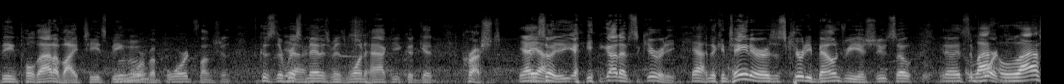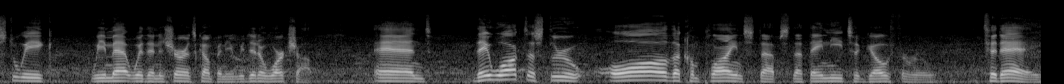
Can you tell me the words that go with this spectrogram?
being pulled out of IT, it's being mm -hmm. more of a board function, because the yeah. risk management is one hack, you could get crushed. Yeah, yeah. So you, you got to have security. Yeah. And the container is a security boundary issue, so you know, it's important. Last week, we met with an insurance company, we did a workshop, and they walked us through all the compliance steps that they need to go through today,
